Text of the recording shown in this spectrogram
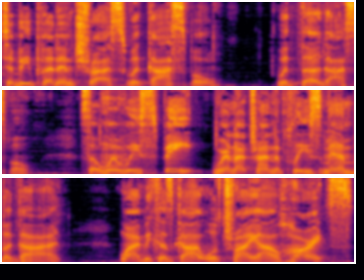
to be put in trust with gospel, with the gospel. So when we speak, we're not trying to please men, but God. Why? Because God will try our hearts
